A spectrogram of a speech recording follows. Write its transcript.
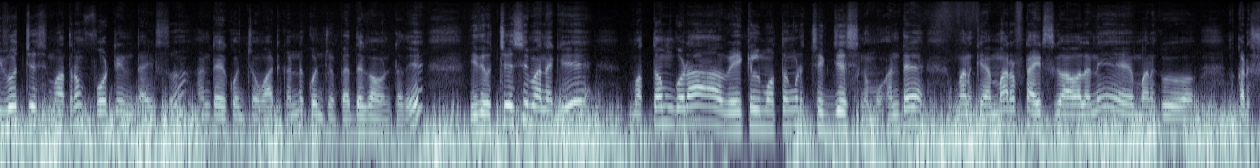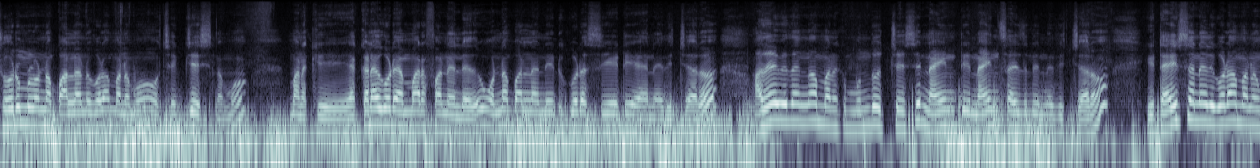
ఇవి వచ్చేసి మాత్రం ఫోర్టీన్ టైర్స్ అంటే కొంచెం వాటికన్నా కొంచెం పెద్దగా ఉంటుంది. ఇది వచ్చేసి మనకి మొత్తం కూడా వెహికల్ మొత్తం కూడా చెక్ చేసినాము. అంటే మనకి ఎంఆర్ఎఫ్ టైర్స్ కావాలని మనకు అక్కడ షోరూంలో ఉన్న బండ్లను కూడా మనము చెక్ చేసినాము. మనకి ఎక్కడ కూడా ఎంఆర్ఎఫ్ అనేది లేదు. ఉన్న బండ్లన్నిటికి కూడా సిఐటి అనేది ఇచ్చారు. అదేవిధంగా మనకు ముందు వచ్చేసి నైంటీ నైన్ సైజులు అనేది ఇచ్చారు. ఈ టైర్స్ అనేది కూడా మనం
